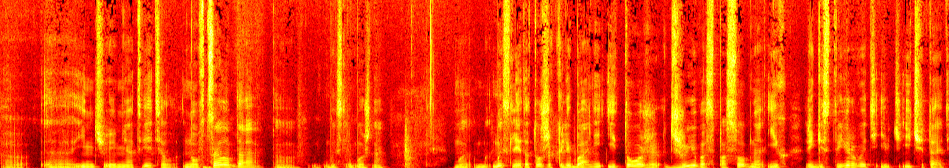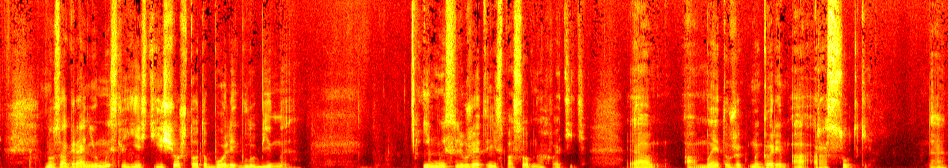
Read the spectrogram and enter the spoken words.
э, и ничего им не ответил. Но в целом, да, мысли можно... Мысли это тоже колебания, и тоже джива способна их регистрировать и, и читать. Но за гранью мысли есть еще что-то более глубинное. И мысль уже это не способна охватить а мы это уже мы говорим о рассудке. Да?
